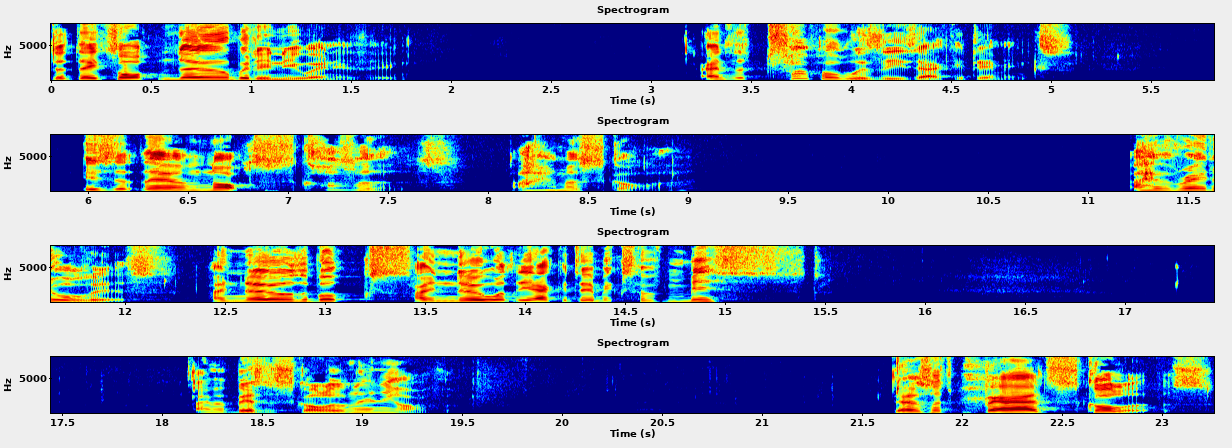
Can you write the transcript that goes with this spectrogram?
that they thought nobody knew anything. And the trouble with these academics is that they are not scholars. I am a scholar. I have read all this. I know the books. I know what the academics have missed. I'm a better scholar than any of them. They're such bad scholars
